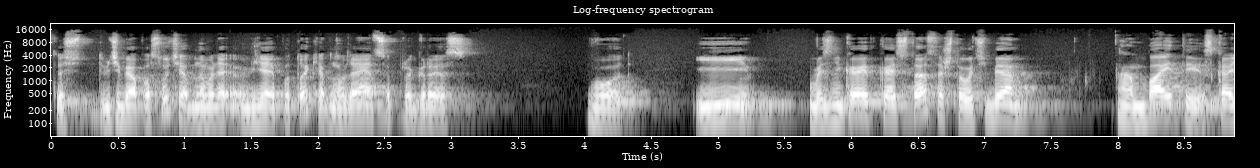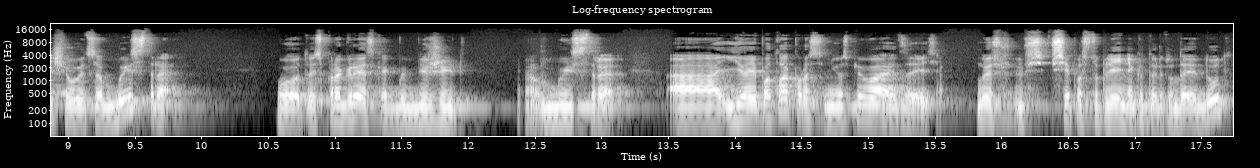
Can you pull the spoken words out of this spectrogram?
То есть у тебя, по сути, обновля... в UI-потоке обновляется прогресс. Вот. И возникает такая ситуация, что у тебя э, байты скачиваются быстро, вот, то есть прогресс как бы бежит э, быстро, а UI-поток просто не успевает за этим. То есть все поступления, которые туда идут,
